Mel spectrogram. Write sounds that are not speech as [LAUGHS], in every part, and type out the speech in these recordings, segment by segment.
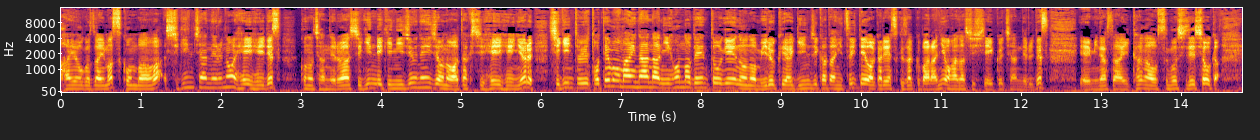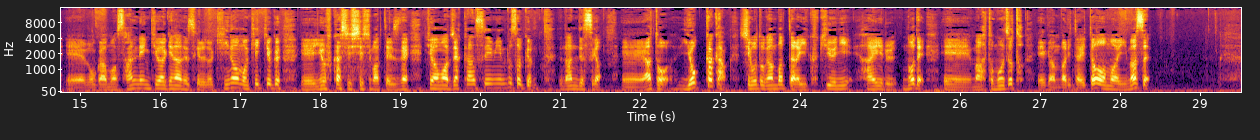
おはようございます。こんばんは。詩吟チャンネルのヘイヘイです。このチャンネルは詩吟歴20年以上の私ヘイヘイによる詩吟というとてもマイナーな日本の伝統芸能の魅力や吟じ方についてわかりやすくざくばらにお話ししていくチャンネルです。えー、皆さんいかがお過ごしでしょうか、えー、僕はもう3連休明けなんですけれど、昨日も結局、えー、夜更かししてしまってですね、今日も若干睡眠不足なんですが、えあと4日間仕事頑張ったら育休に入るので、えまあ、ともうちょっと、頑張りたいと思います。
